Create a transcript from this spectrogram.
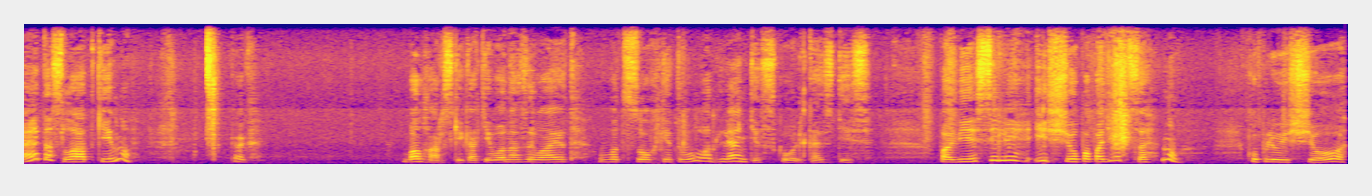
а это сладкий, ну, как болгарский, как его называют. Вот сохнет, вот, гляньте, сколько здесь. Повесили, еще попадется, ну, куплю еще,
